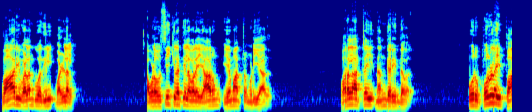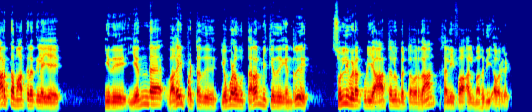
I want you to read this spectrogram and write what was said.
வாரி வழங்குவதில் வள்ளல். அவ்வளவு சீக்கிரத்தில் அவரை யாரும் ஏமாற்ற முடியாது. வரலாற்றை நன்கறிந்தவர். ஒரு பொருளை பார்த்த மாத்திரத்திலேயே இது எந்த வகைப்பட்டது எவ்வளவு தரம் மிக்கது என்று சொல்லிவிடக்கூடிய ஆற்றலும் பெற்றவர்தான் ஹலீஃபா அல் மஹதி அவர்கள்.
